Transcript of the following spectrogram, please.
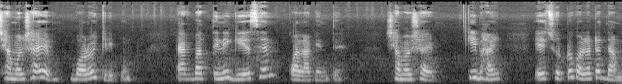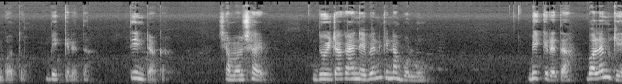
শ্যামল সাহেব বড়ই কৃপণ। একবার তিনি গিয়েছেন কলা কিনতে। শ্যামল সাহেব, কি ভাই, এই ছোট্ট কলাটার দাম কত বিক্রেতা? তিন টাকা। শ্যামল সাহেব, দুই টাকায় নেবেন কি না বলুন। বিক্রেতা, বলেন কি,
